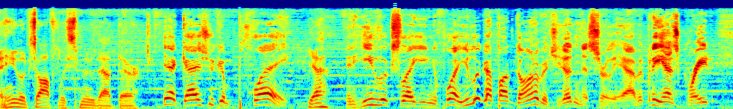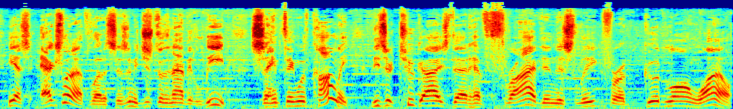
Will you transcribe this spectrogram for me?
And he looks awfully smooth out there. Yeah, guys who can play. Yeah. And he looks like he can play. You look at Bogdanovic, he doesn't necessarily have it, but he has great, he has excellent athleticism. He just doesn't have elite. Same thing with Conley. These are two guys that have thrived in this league for a good long while.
